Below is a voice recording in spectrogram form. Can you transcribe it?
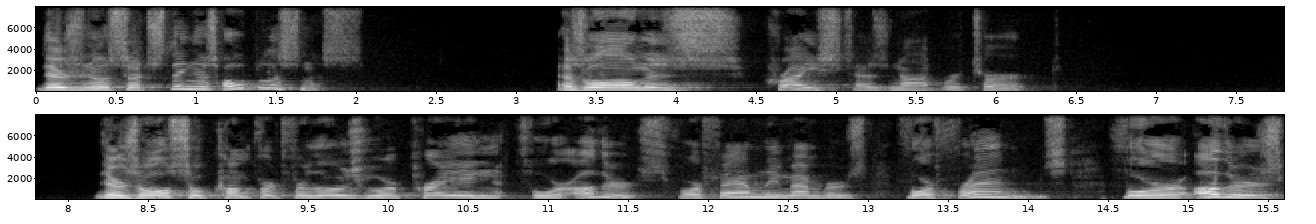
There's no such thing as hopelessness as long as Christ has not returned. There's also comfort for those who are praying for others, for family members, for friends, for others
